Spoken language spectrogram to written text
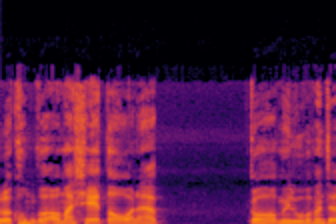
แล้วผมก็เอามาแชร์ต่อนะครับ ก็ไม่รู้ว่ามันจะ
